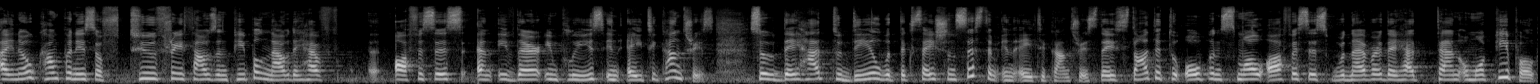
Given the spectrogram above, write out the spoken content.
I know companies of two, 3,000 people, now they have offices and if their employees in 80 countries. So they had to deal with taxation system in 80 countries. They started to open small offices whenever they had 10 or more people.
